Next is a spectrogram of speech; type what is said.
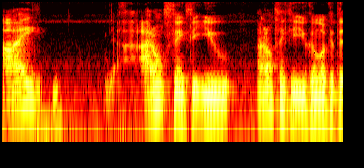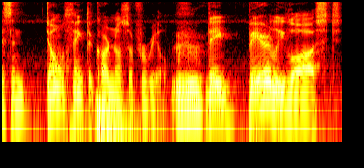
I I don't think that you I don't think that you can look at this and don't think the Cardinals are for real. Mm-hmm. They barely lost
